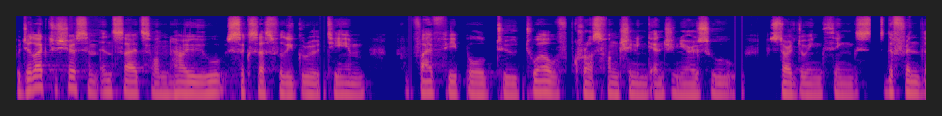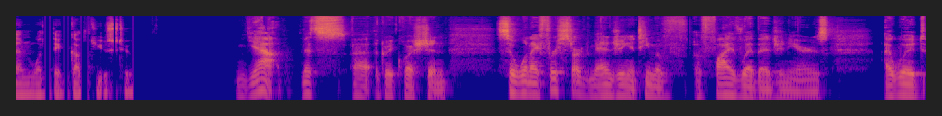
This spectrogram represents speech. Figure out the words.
Would you like to share some insights on how you successfully grew a team from five people to 12 cross functioning engineers who start doing things different than what they got used to? Yeah, that's uh, a great question. So, when I first started managing a team of, of five web engineers, I would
